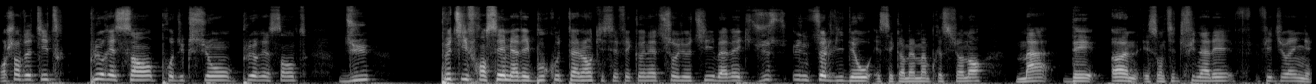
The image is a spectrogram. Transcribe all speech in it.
On change de titre, plus récent, production plus récente du petit français, mais avec beaucoup de talent, qui s'est fait connaître sur YouTube avec juste une seule vidéo. Et c'est quand même impressionnant. Madeon et son titre finale featuring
